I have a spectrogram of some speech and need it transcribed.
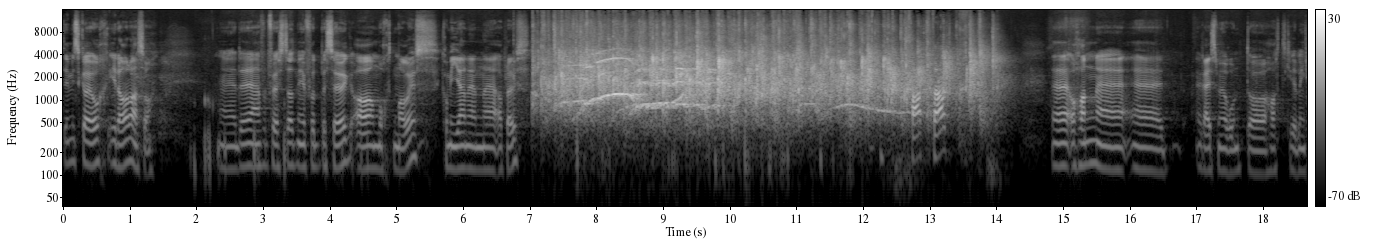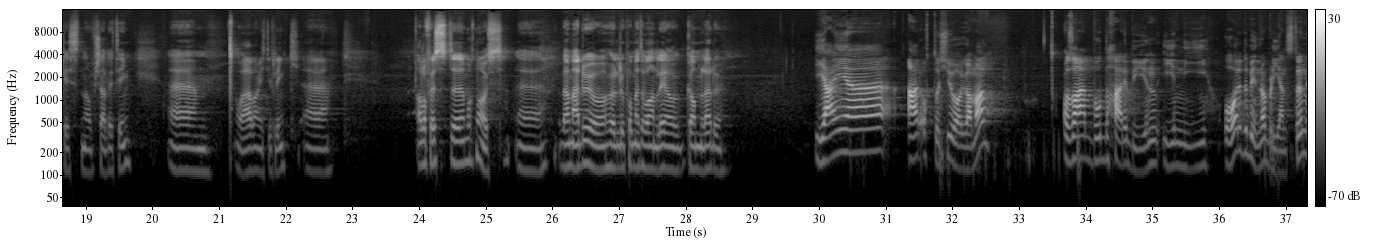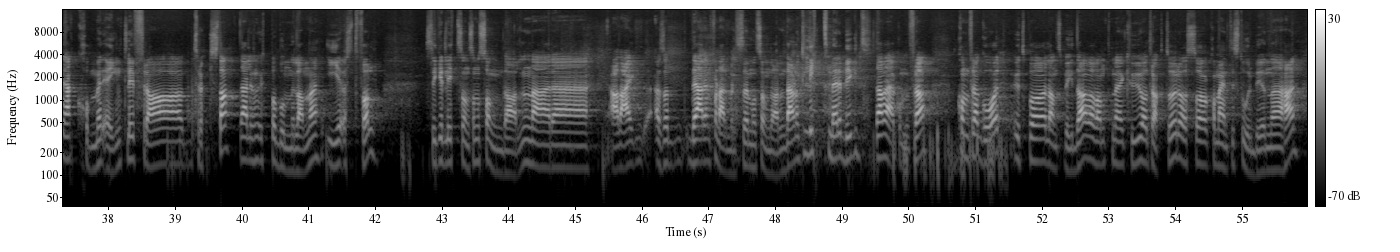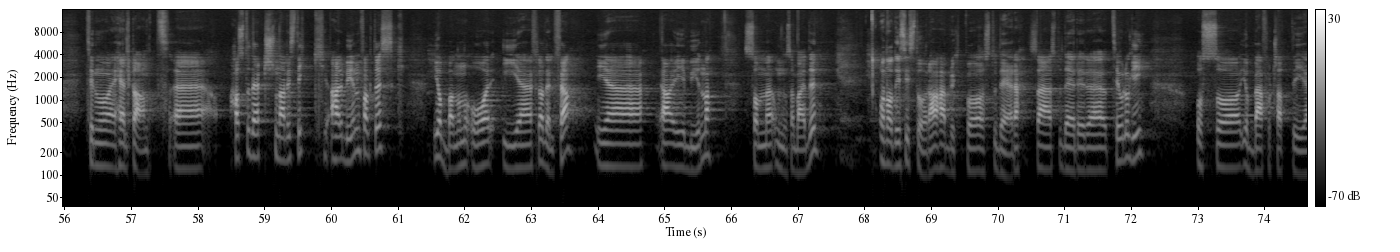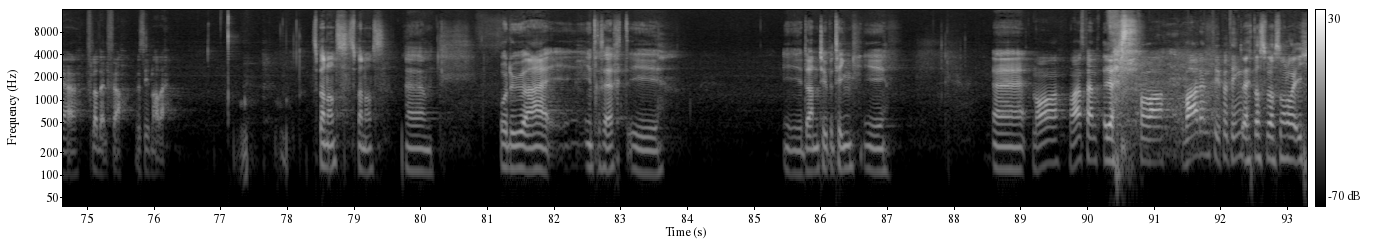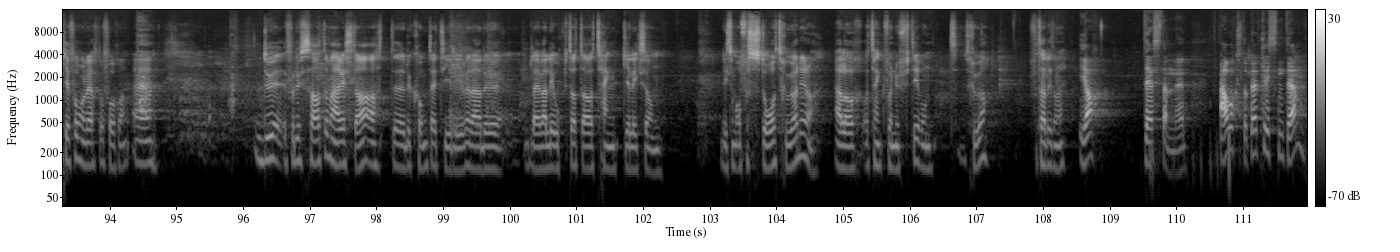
Det vi skal gjøre i dag, altså, eh, det er for det første at vi har fått besøk av Morten Marius. Kom gi han en eh, applaus. Takk, takk. Eh, og han reiser mye rundt og har hatt Grillen kristen og forskjellige ting. Og er vanvittig flink. Eh, aller først, Morten Marius. Eh, hvem er du, og holder du på med til vanlig? Og gammel er du? Jeg eh, er 28 år gammel. Og så har jeg bodd her i byen i ni år. Det begynner å bli en stund. Jeg kommer egentlig fra Trøgstad. Det er liksom ute på bondelandet i Østfold. Sikkert litt sånn som Sogndalen er eh, Ja, det er, altså, det er en fornærmelse mot Sogndalen. Det er nok litt mer bygd der jeg kommer fra. Kom fra gård ute på landsbygda, var vant med ku og traktor. Og så kom jeg inn til storbyen eh, her, til noe helt annet. Har studert journalistikk her i byen, faktisk. Jobba noen år i eh, Philadelphia, i, eh, ja, i byen, da, som ungdomsarbeider. Og nå de siste åra har jeg brukt på å studere. Så jeg studerer eh, teologi. Og så jobber jeg fortsatt i Philadelphia ved siden av det. Spennende. spennende. Eh, og du er interessert i, i den type ting i Nå, er jeg spent Yes. på hva, hva er den type ting. Dette spørsmålet var ikke formulert på forhånd. Eh, du, for du sa til meg her i stad at eh, du kom til en tid i livet der du ble veldig opptatt av å tenke liksom, liksom Å forstå trua di, da. Eller å tenke fornuftig rundt trua. Fortell litt om det. Ja, det stemmer. Jeg har vokst opp i et kristent hjem.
